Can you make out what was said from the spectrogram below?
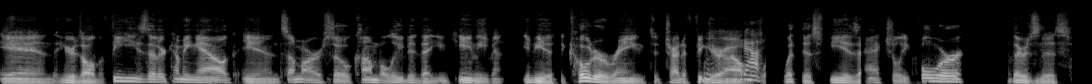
and here's all the fees that are coming out and some are so convoluted that you can't even you need a decoder ring to try to mm, figure out yeah. what this fee is actually for. There's this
